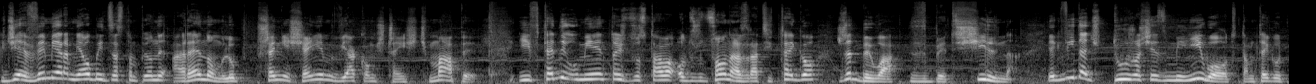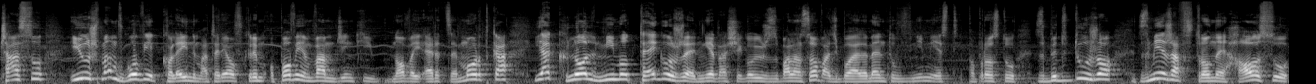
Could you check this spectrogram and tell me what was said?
gdzie wymiar miał być zastąpiony areną lub przeniesieniem w jakąś część mapy. I wtedy umiejętność została odrzucona z racji tego, że była zbyt silna. Jak widać, dużo się zmieniło od tamtego czasu i już mam w głowie kolejny materiał, w którym opowiem Wam dzięki nowej RC Mordka, jak LOL mimo tego, że nie da się go już zbalansować, bo elementów w nim jest po prostu zbyt dużo, zmierza w stronę chaosu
